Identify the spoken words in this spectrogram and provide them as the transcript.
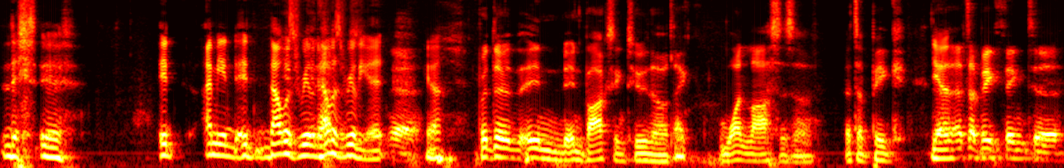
this, uh, it. I mean, it, that was really that was really it. Yeah. yeah. But there in in boxing too, though, like one loss is a that's a big Yeah. that's a big thing to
